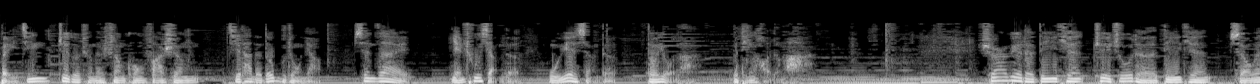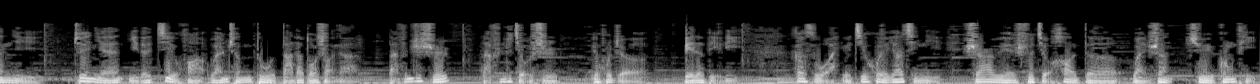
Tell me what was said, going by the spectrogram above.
北京这座城的上空发声，其他的都不重要。现在年初想的、五月想的都有了，不挺好的吗？十二月的第一天，这周的第一天，想问你，这一年你的计划完成度达到多少呢？百分之十、百分之九十，又或者别的比例？告诉我，有机会邀请你十二月十九号的晚上去工体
